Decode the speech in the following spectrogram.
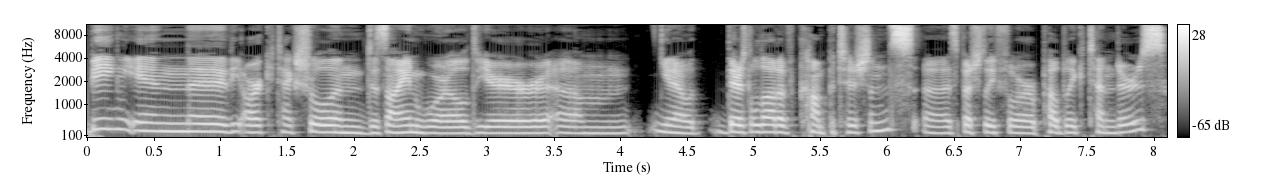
being in the, the, architectural and design world, you're, um, you know, there's a lot of competitions, uh, especially for public tenders.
